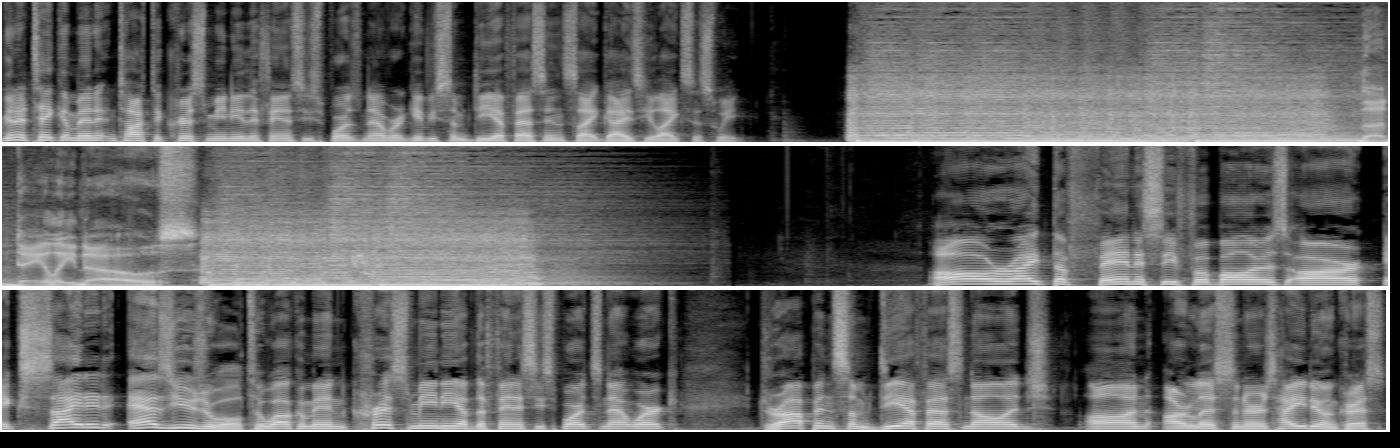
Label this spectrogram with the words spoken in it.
going to take a minute and talk to Chris Meaney of the FNTSY Sports Network, give you some DFS insight guys he likes this week. The Daily Dose. All right, the fantasy footballers are excited as usual to welcome in Chris Meaney of the FNTSY Sports Network, dropping some DFS knowledge on our listeners. How you doing, Chris?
